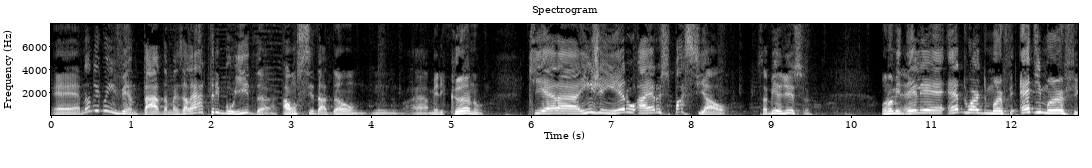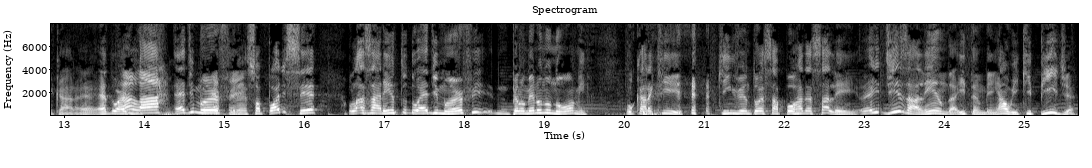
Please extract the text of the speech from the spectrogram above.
é, não digo inventada, mas ela é atribuída a um cidadão um, é, americano que era engenheiro aeroespacial. Sabia disso? O nome dele é Edward Murphy. Ed Murphy, cara. É Edward. Ah lá. Ed Murphy, né? Só pode ser o lazarento do Ed Murphy, pelo menos no nome. O cara que, que inventou essa porra dessa lei. E diz a lenda e também a Wikipedia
